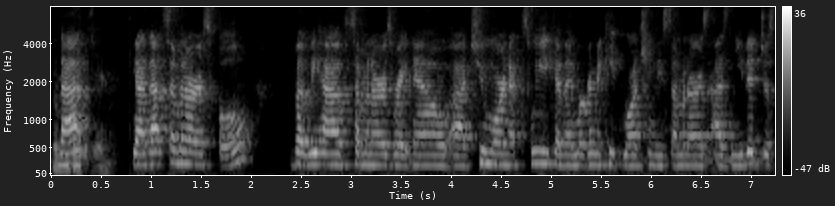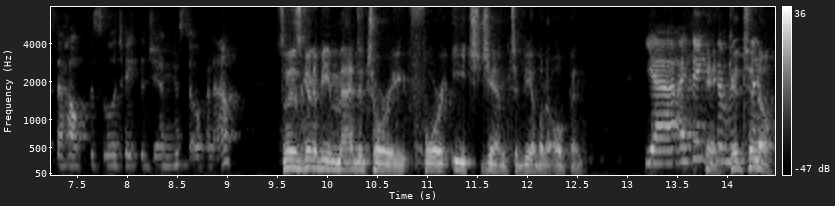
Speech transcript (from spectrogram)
Amazing. That yeah, that seminar is full but we have seminars right now, uh, two more next week, and then we're going to keep launching these seminars as needed just to help facilitate the gyms to open up. So this is going to be mandatory for each gym to be able to open. Yeah, I think. Okay, good to know.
